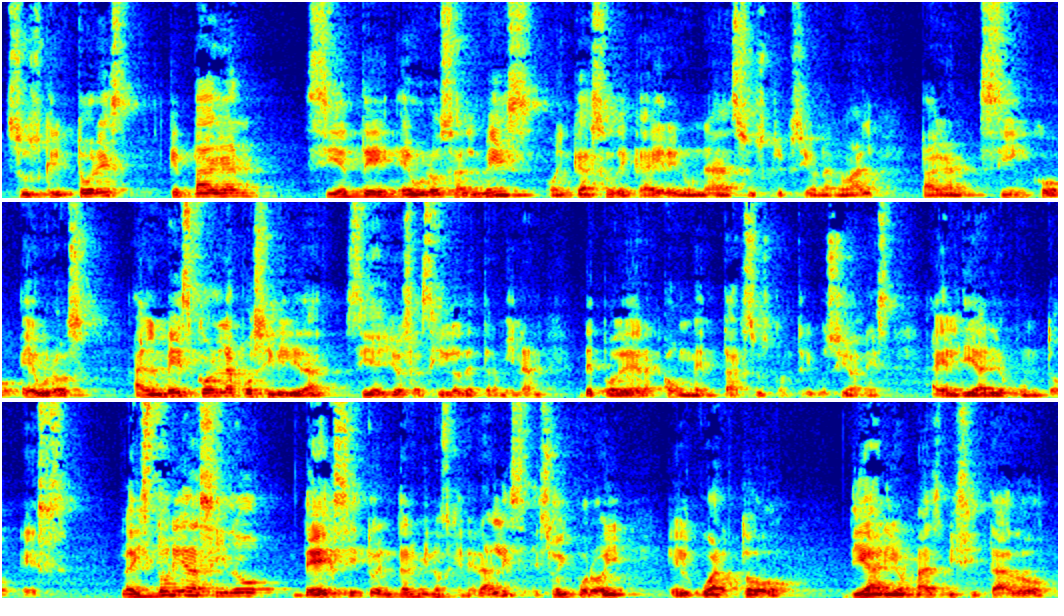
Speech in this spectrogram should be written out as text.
suscriptores que pagan 7 euros al mes o en caso de caer en una suscripción anual pagan 5 euros al mes con la posibilidad, si ellos así lo determinan, de poder aumentar sus contribuciones a eldiario.es. La historia ha sido de éxito en términos generales, es hoy por hoy el cuarto diario más visitado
